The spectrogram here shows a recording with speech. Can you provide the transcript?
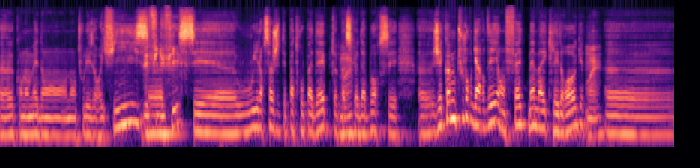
euh, qu'on en met dans, dans tous les orifices. Euh, du fils? c'est euh, oui, alors ça j'étais pas trop adepte parce Ouais. que d'abord c'est j'ai comme toujours gardé en fait, même avec les drogues, Ouais. euh,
